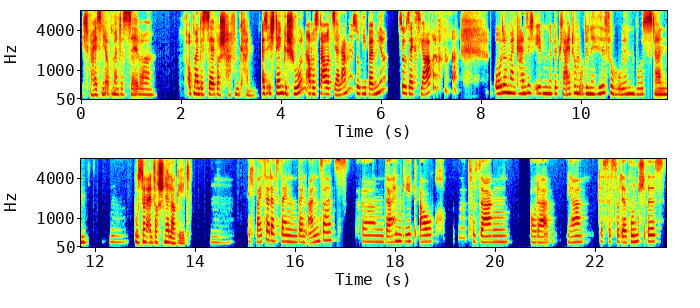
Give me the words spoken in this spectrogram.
ich weiß nicht, ob man das selber, ob man das selber schaffen kann. Also ich denke schon, aber es dauert sehr lange, so wie bei mir, so sechs Jahre. Oder man kann sich eben eine Begleitung oder eine Hilfe holen, wo es dann, mhm. wo es dann einfach schneller geht. Mhm. Ich weiß ja, dass dein, dein Ansatz ähm, dahin geht, auch zu sagen, oder ja, dass das so der Wunsch ist,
